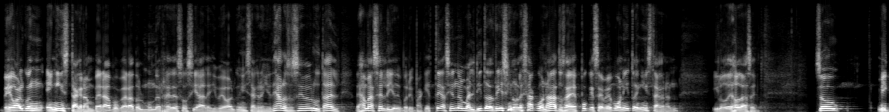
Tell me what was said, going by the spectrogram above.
veo algo en, Instagram, ¿verdad? Porque ahora todo el mundo en redes sociales y veo algo en Instagram y yo, diablo, eso se ve brutal, déjame hacerlo. Y yo digo, pero ¿y para qué estoy haciendo el maldito de si no le saco nada? Tú sabes, es porque se ve bonito en Instagram y lo dejo de hacer. So, mi,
